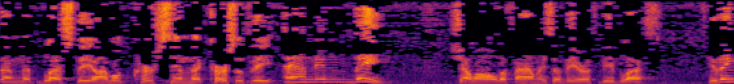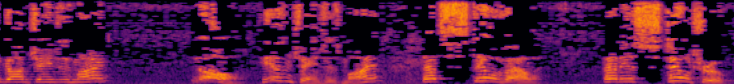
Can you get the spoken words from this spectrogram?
them that bless thee. I will curse him that curseth thee. And in thee shall all the families of the earth be blessed. You think God changed his mind? No, he hasn't changed his mind. That's still valid. That is still true.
